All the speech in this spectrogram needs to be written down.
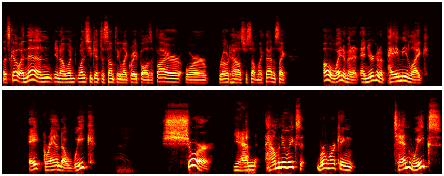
let's go and then you know when once you get to something like great balls of fire or roadhouse or something like that it's like oh, wait a minute, and you're going to pay me like eight grand a week? Sure. Yeah. And how many weeks? We're working 10 weeks?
